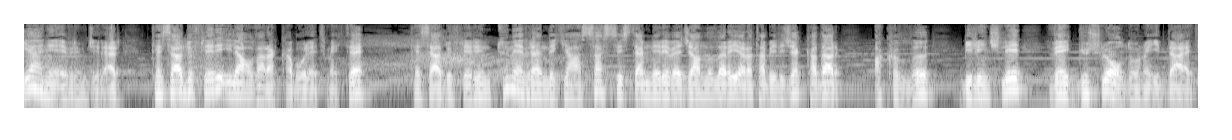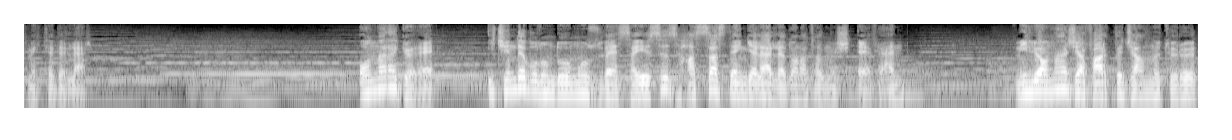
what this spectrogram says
Yani evrimciler tesadüfleri ilah olarak kabul etmekte, tesadüflerin tüm evrendeki hassas sistemleri ve canlıları yaratabilecek kadar akıllı, bilinçli ve güçlü olduğunu iddia etmektedirler. Onlara göre içinde bulunduğumuz ve sayısız hassas dengelerle donatılmış evren, milyonlarca farklı canlı türü,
